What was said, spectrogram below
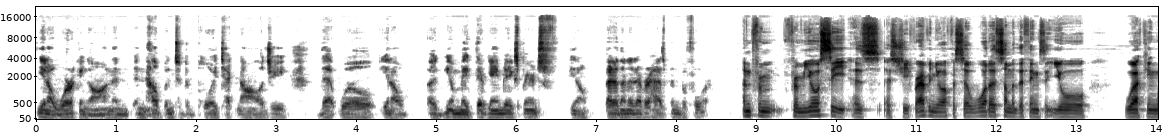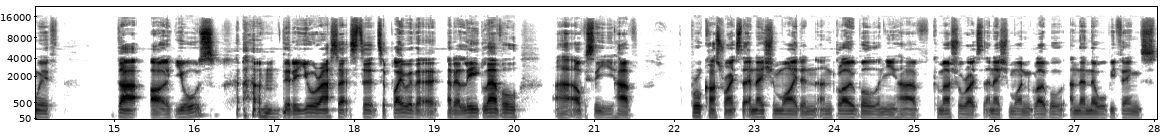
you know working on and, and helping to deploy technology that will you know uh, you know make their game day experience you know better than it ever has been before. And from from your seat as as chief revenue officer, what are some of the things that you're working with that are yours, um, that are your assets to, to play with at, at a league level? Uh, obviously, you have broadcast rights that are nationwide and, and global, and you have commercial rights that are nationwide and global, and then there will be things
